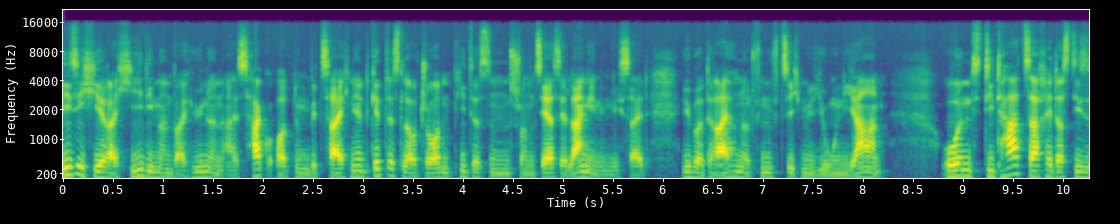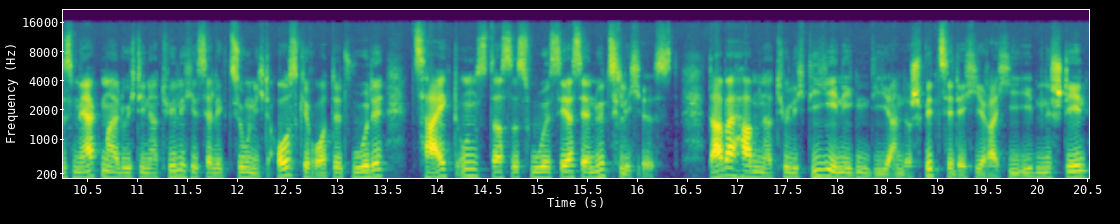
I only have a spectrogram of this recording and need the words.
Diese Hierarchie, die man bei Hühnern als Hackordnung bezeichnet, gibt es laut Jordan Peterson schon sehr, sehr lange, nämlich seit über 350 Millionen Jahren. Und die Tatsache, dass dieses Merkmal durch die natürliche Selektion nicht ausgerottet wurde, zeigt uns, dass es wohl sehr, sehr nützlich ist. Dabei haben natürlich diejenigen, die an der Spitze der Hierarchieebene stehen,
